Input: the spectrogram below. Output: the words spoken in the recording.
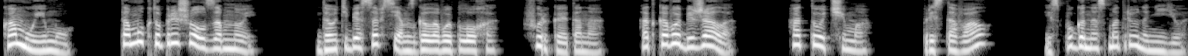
«Кому ему?» «Тому, кто пришел за мной». «Да у тебя совсем с головой плохо», — фыркает она. «От кого бежала?» «От отчима». «Приставал?» Испуганно смотрю на нее,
